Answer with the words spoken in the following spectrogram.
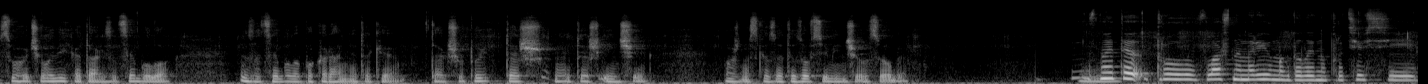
свого чоловіка. Так, за це було, за це було покарання таке. Так що тут теж, теж інші, можна сказати, зовсім інші особи. Знаєте, про власне Марію Магдалину, про ці всі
